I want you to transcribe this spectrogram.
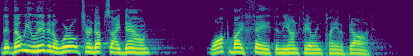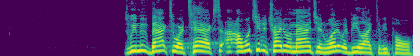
that though we live in a world turned upside down, Walk by faith in the unfailing plan of God. As we move back to our text, I want you to try to imagine what it would be like to be Paul.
